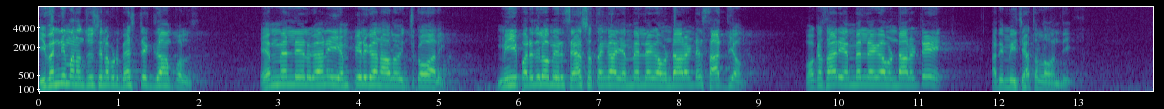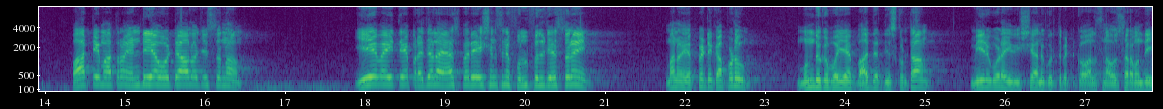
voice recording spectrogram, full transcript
ఇవన్నీ మనం చూసినప్పుడు బెస్ట్ ఎగ్జాంపుల్స్ ఎమ్మెల్యేలు కానీ ఎంపీలు కానీ ఆలోచించుకోవాలి. మీ పరిధిలో మీరు శాశ్వతంగా ఎమ్మెల్యేగా ఉండాలంటే సాధ్యం. ఒకసారి ఎమ్మెల్యేగా ఉండాలంటే అది మీ చేతుల్లో ఉంది. పార్టీ మాత్రం ఎన్డీఏ ఒకటి ఆలోచిస్తున్నాం. ఏవైతే ప్రజల యాస్పిరేషన్స్ని ఫుల్ఫిల్ చేస్తున్నాయి మనం ఎప్పటికప్పుడు ముందుకు పోయే బాధ్యత తీసుకుంటాం. మీరు కూడా ఈ విషయాన్ని గుర్తుపెట్టుకోవాల్సిన అవసరం ఉంది.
